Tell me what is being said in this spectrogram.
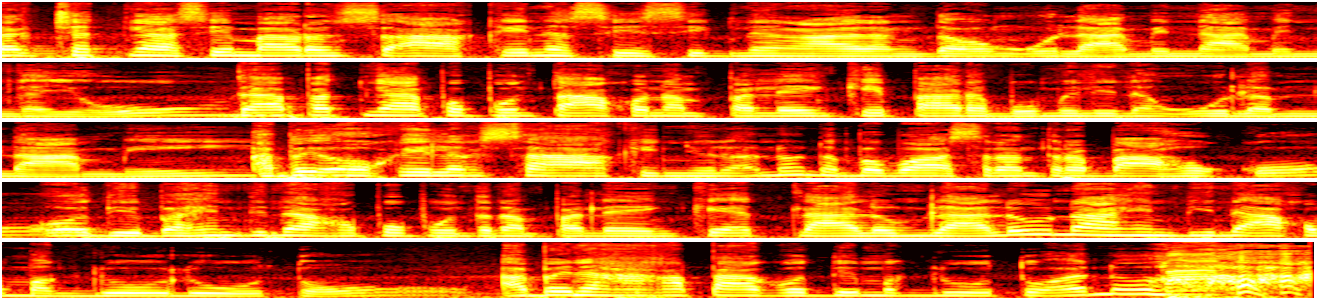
Nagchat nga si Maron sa akin na sisig na nga lang daw ang ulamin namin ngayon. Dapat nga pupunta ako ng palengke para bumili ng ulam namin. Abay, okay lang sa akin yun. Ano, nabawasan ang trabaho ko. O di ba hindi na ako pupunta ng palengke at lalong lalo na hindi na ako magluluto. Abay, nakakapagod din magluto. Ano?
